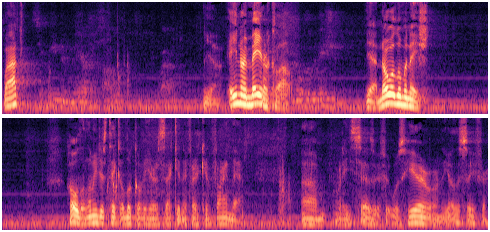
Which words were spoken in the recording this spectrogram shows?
What? Yeah, Einar Meir cloud. Yeah, no illumination. Hold on, let me just take a look over here a second if I can find that. Um, what he says, if it was here or in the other sefer.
